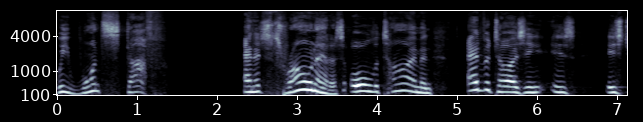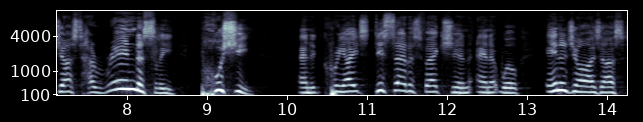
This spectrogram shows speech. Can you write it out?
we want stuff. And it's thrown at us all the time. And advertising is, is just horrendously pushy and it creates dissatisfaction and it will energize us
